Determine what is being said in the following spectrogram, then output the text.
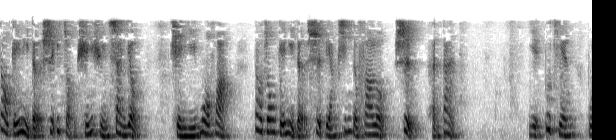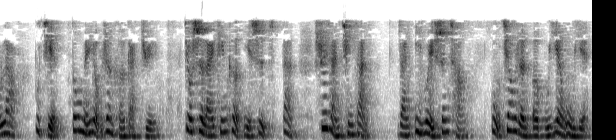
道给你的是一种循循善诱，潜移默化；道中给你的是良心的发露，是很淡，也不甜不辣不碱。都没有任何感觉，就是来听课也是淡，虽然清淡，然意味深长，故教人而不厌恶也。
